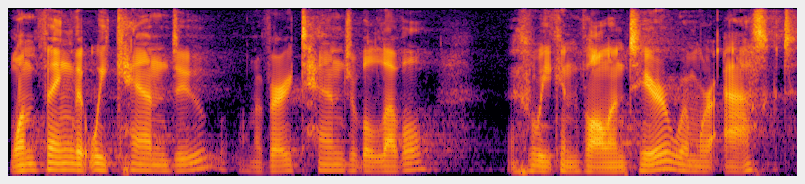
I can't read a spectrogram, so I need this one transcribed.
One thing that we can do on a very tangible level, we can volunteer when we're asked.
